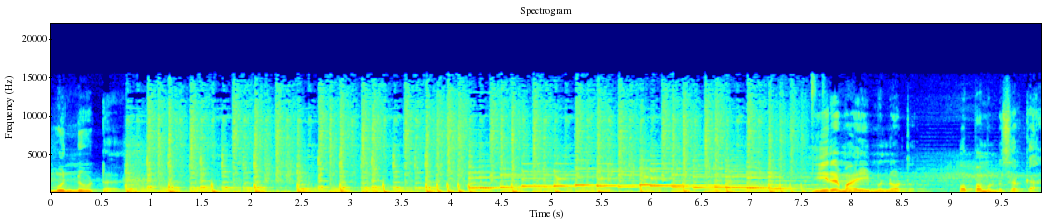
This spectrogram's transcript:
മുന്നോട്ട്. ഗംഭീരമായി മുന്നോട്ട്. ഒപ്പമുണ്ട് സർക്കാർ.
